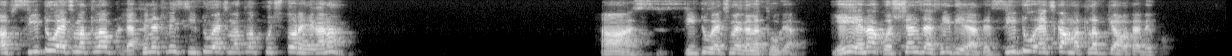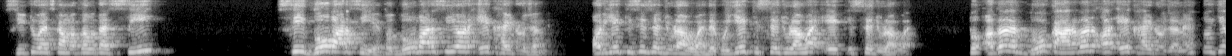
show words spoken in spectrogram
अब C2H मतलब डेफिनेटली C2H मतलब कुछ तो रहेगा ना? हाँ सी टू एच में गलत हो गया। यही है ना क्वेश्चन ऐसे ही दिए जाते हैं। सी टू एच का मतलब क्या होता है देखो? सी टू एच का मतलब होता है सी सी दो बार सी है तो दो बार सी और एक हाइड्रोजन है। और ये किसी से जुड़ा हुआ है? देखो, ये किससे जुड़ा हुआ है? एक इससे जुड़ा हुआ है। तो अगर दो कार्बन और एक हाइड्रोजन है तो ये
